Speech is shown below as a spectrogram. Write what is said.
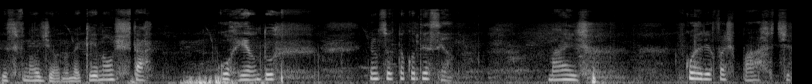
desse final de ano, né? Quem não está correndo, eu não sei o que está acontecendo. Mas correria faz parte.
